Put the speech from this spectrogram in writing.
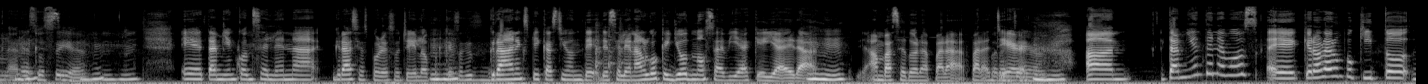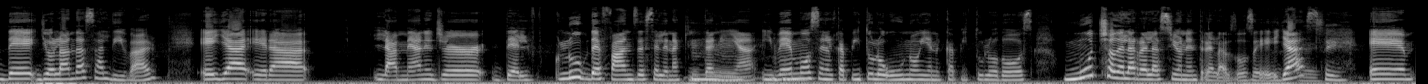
claro, eso sí. ¿eh? Eh, también con Selena, gracias por eso, J-Lo, porque esa es gran explicación de, de Selena, algo que yo no sabía que ella era ambasadora para, para, Para Dare. Dare. Um, también tenemos, eh, quiero hablar un poquito de Yolanda Saldívar. Ella era la manager del club de fans de Selena Quintanilla y vemos en el capítulo 1 y en el capítulo 2 mucho de la relación entre las dos de ellas. Sí. Eh,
